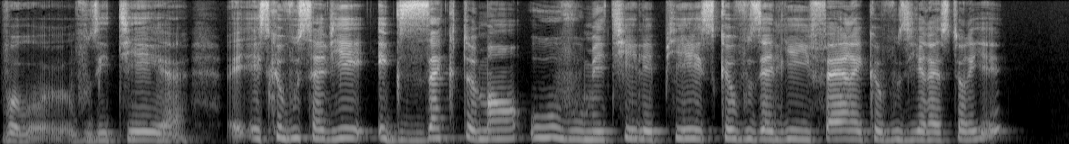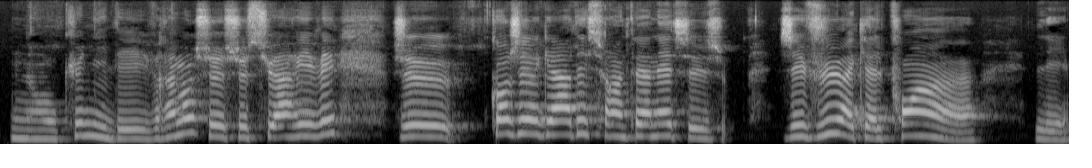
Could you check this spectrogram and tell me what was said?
vous, vous étiez... Est-ce que vous saviez exactement où vous mettiez les pieds, ce que vous alliez y faire et que vous y resteriez? Non, aucune idée. Vraiment, je, je suis arrivée. Je, quand j'ai regardé sur Internet, je, j'ai vu à quel point euh, les,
